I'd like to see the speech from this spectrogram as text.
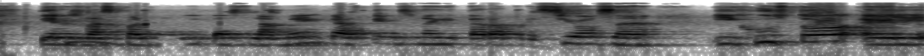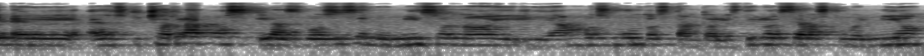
tienes las palmaditas flamencas, tienes una guitarra preciosa y justo el, el escuchar la voz, las voces en unísono y, y, ambos mundos, tanto el estilo de Sebas como el mío,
